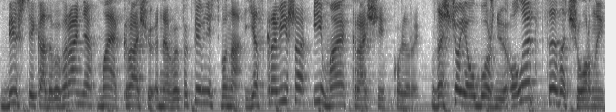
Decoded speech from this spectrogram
більш стійка до вигорання, має кращу енергоефективність, вона яскравіша і має кращі кольори. За що я обожнюю OLED? Це за чорний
